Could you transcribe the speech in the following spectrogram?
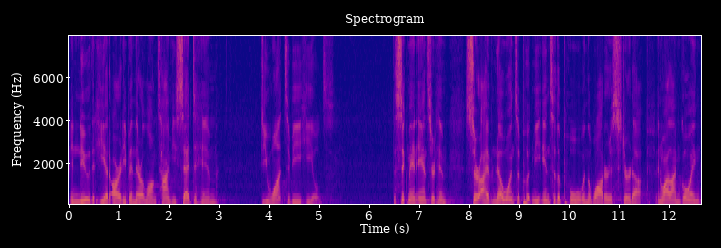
and knew that he had already been there a long time, he said to him, Do you want to be healed? The sick man answered him, Sir, I have no one to put me into the pool when the water is stirred up, and while I'm going,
